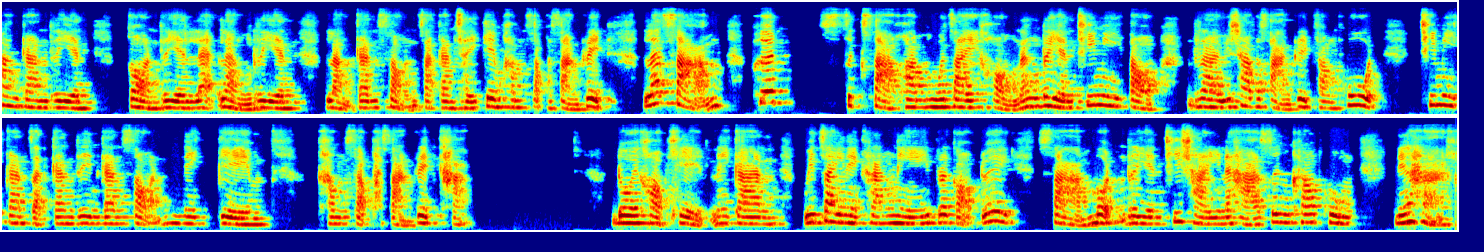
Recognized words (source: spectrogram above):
ทางการเรียน ก่อนเรียนและหลังเรียน หลังการสอนจากการใช้เกมคำศัพท์ภาษาอังกฤษ และ 3. เพื่อศึกษาความพึงพอใจของนักเรียนที่มีต่อรายวิชาภาษาอังกฤษฟังพูด ที่มีการจัดการเรียนการสอนในเกมคำศัพท์ภาษาอังกฤษค่ะ โดยขอบเขตในการวิจัยในครั้งนี้ประกอบด้วย 3 บทเรียนที่ใช้นะคะ ซึ่งครอบคลุมเนื้อหาค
